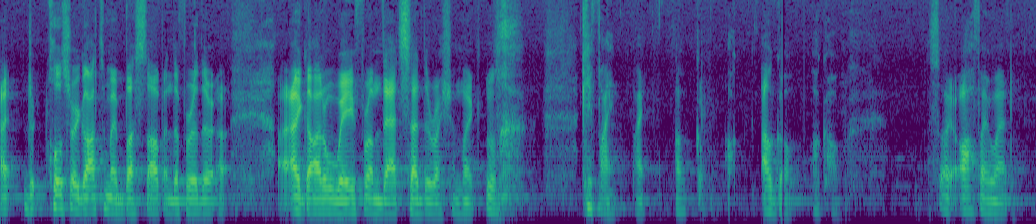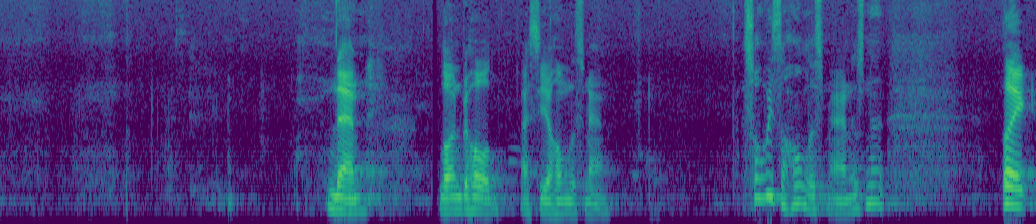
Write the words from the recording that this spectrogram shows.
I, the closer I got to my bus stop, and the further uh, I got away from that said direction. I'm like, okay, fine, fine, I'll go, I'll, I'll go, I'll go. So I, off I went. Then, lo and behold, I see a homeless man. It's always a homeless man, isn't it? Like,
